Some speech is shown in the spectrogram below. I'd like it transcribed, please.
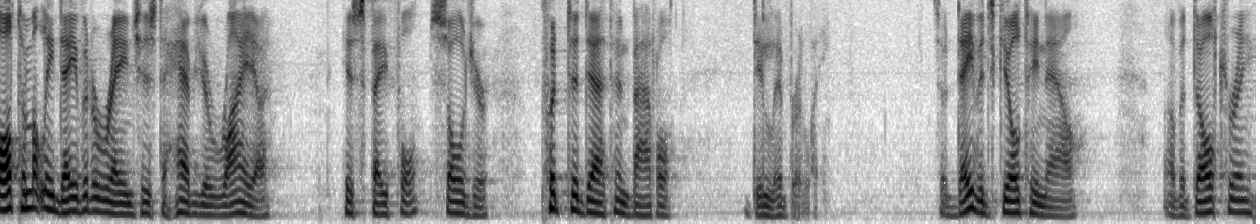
Ultimately, David arranges to have Uriah, his faithful soldier, put to death in battle deliberately. So David's guilty now of adultery,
